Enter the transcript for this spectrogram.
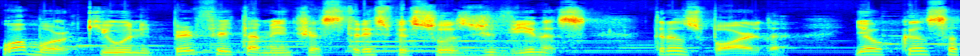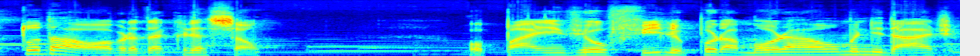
O amor que une perfeitamente as três pessoas divinas transborda e alcança toda a obra da criação. O Pai enviou o Filho por amor à humanidade,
